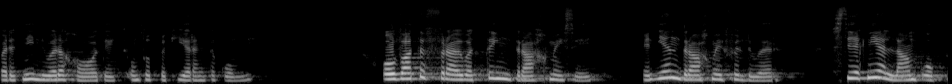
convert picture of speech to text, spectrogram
wat dit nie nodig gehad het om tot bekering te kom nie. Of wat 'n vrou wat 10 dragmes het en een dragme verloor, steek nie 'n lamp op,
